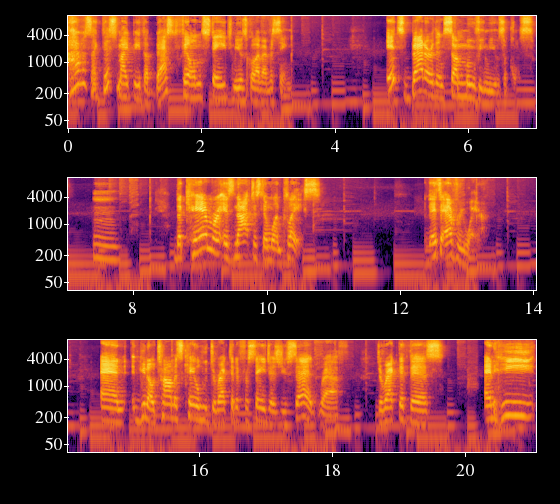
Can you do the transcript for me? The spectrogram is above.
I was like, this might be the best film stage musical I've ever seen. It's better than some movie musicals. Mm. The camera is not just in one place, it's everywhere. And, you know, Thomas Kail, who directed it for stage, as you said, Raf, directed this and he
